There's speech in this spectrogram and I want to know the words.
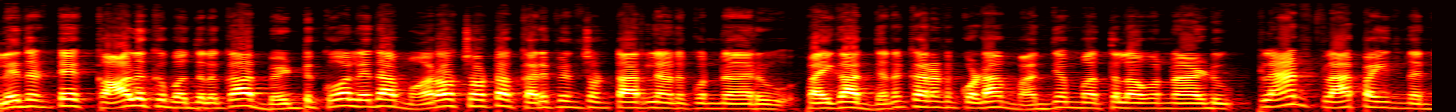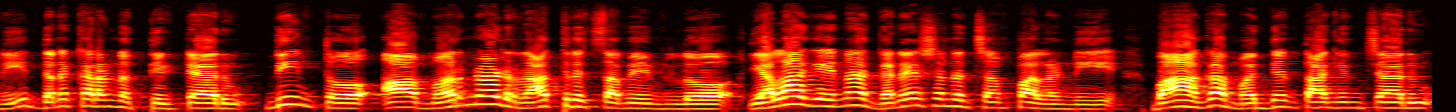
లేదంటే కాలుకు బదులుగా బెడ్కో లేదా మరో చోట కనిపించుంటారులే అనుకున్నారు. పైగా దినకరన్ కూడా మద్యం మత్తులో ఉన్నాడు. ప్లాన్ ఫ్లాప్ అయిందని దినకరణ్ తిట్టారు. దీంతో ఆ మరునాడు రాత్రి సమయంలో ఎలాగైనా గణేశన్ చంపాలని బాగా మద్యం తాగించారు.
